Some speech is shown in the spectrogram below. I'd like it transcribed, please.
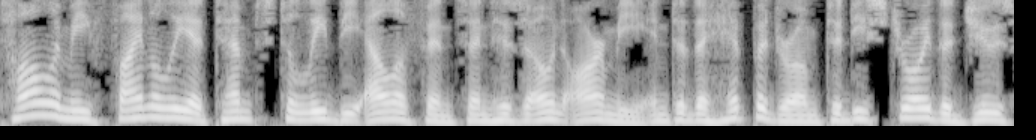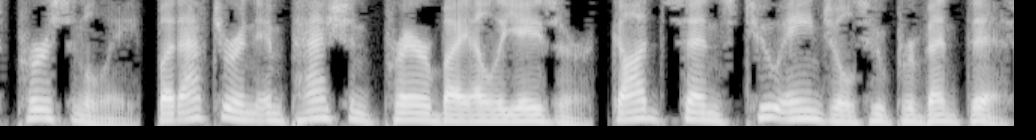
Ptolemy finally attempts to lead the elephants and his own army into the hippodrome to destroy the Jews personally, but after an impassioned prayer by Eleazar, God sends two angels who prevent this.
